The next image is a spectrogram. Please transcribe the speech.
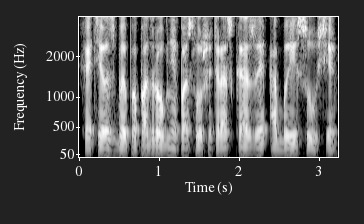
Хотелось бы поподробнее послушать рассказы об Иисусе.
